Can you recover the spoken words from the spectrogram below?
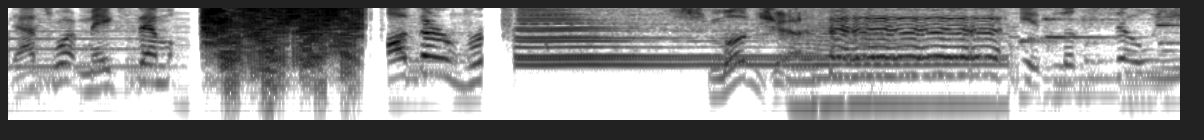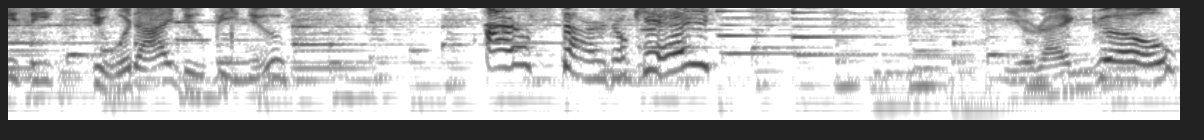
That's what makes them other. Smudger. It looks so easy. Do what I do, Binu. I'll start, okay? Here I go.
